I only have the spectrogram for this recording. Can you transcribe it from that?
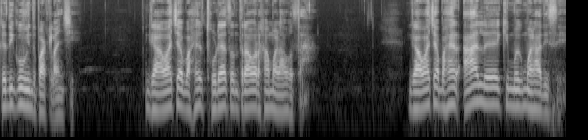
कधी गोविंद पाटलांची. गावाच्या बाहेर थोड्याच अंतरावर हा मळा होता. गावाच्या बाहेर आलं की मग मळा दिसे.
